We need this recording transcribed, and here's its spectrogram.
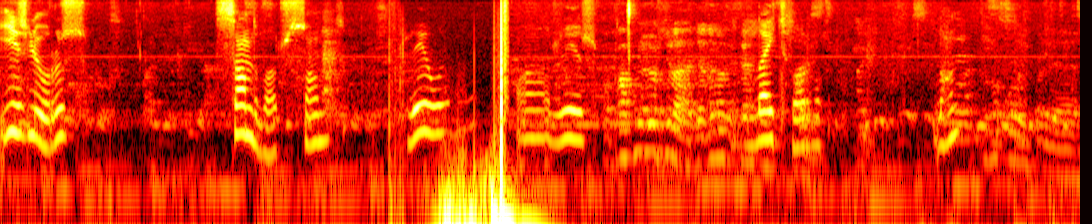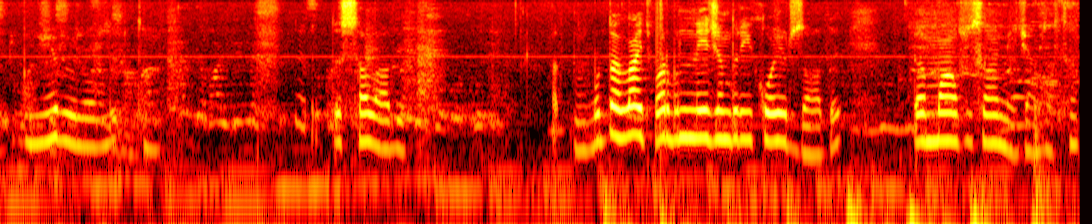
izliyoruz. Sand var. Sand. Rare. Aa, rare. Light var. Lan. Niye böyle oldu? Tamam. Sal abi. Burada light var. Bunun legendary'i koyarız abi. Ben mouse'u saymayacağım zaten.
